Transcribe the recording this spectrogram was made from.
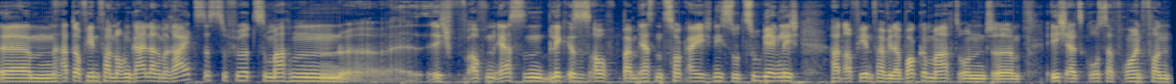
Ähm, hat auf jeden Fall noch einen geileren Reiz, das zu viert zu machen. Äh, Ich, auf den ersten Blick ist es auch beim ersten Zock eigentlich nicht so zugänglich. Hat auf jeden Fall wieder Bock gemacht und ähm, ich als großer Freund von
